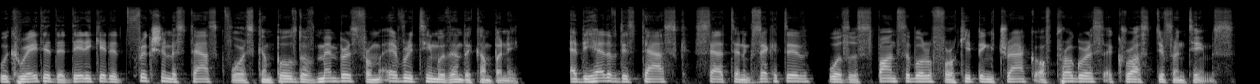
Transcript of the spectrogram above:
we created a dedicated frictionless task force composed of members from every team within the company. At the head of this task sat an executive who was responsible for keeping track of progress across different teams.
